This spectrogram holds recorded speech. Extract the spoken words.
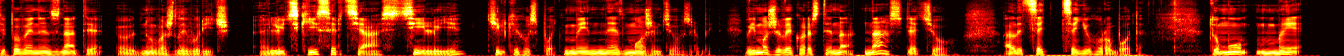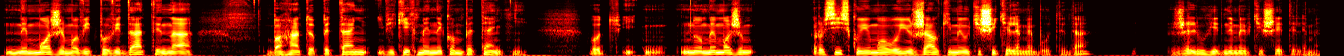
ти повинен знати одну важливу річ: людські серця зцілює тільки Господь. Ми не зможемо цього зробити. Він може використати на, нас для цього, але це, це його робота. Тому ми не можемо відповідати на багато питань, в яких ми некомпетентні. От ну, ми можемо російською мовою жалкими утішителями бути. Да? жалюгідними втішителями.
